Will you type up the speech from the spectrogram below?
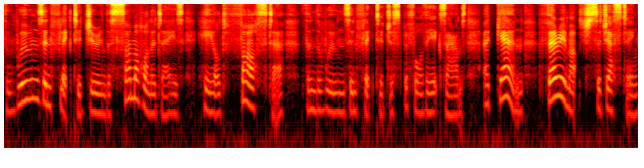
the wounds inflicted during the summer holidays healed faster than the wounds inflicted just before the exams. Again, very much suggesting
